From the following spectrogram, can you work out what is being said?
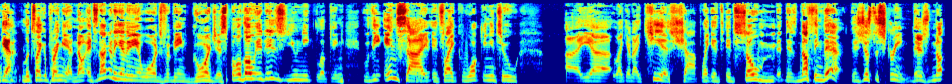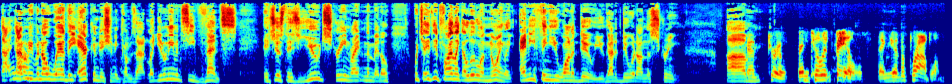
Yeah, looks like a pregnant. Egg. No, it's not going to get any awards for being gorgeous, but although it is unique looking. The inside, it's like walking into a uh, like an IKEA shop. Like it's it's so there's nothing there. There's just a screen. There's not. I, I don't even know where the air conditioning comes out. Like you don't even see vents. It's just this huge screen right in the middle, which I did find like a little annoying. Like anything you want to do, you got to do it on the screen. Um, That's true. Until it fails, then you have a problem.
